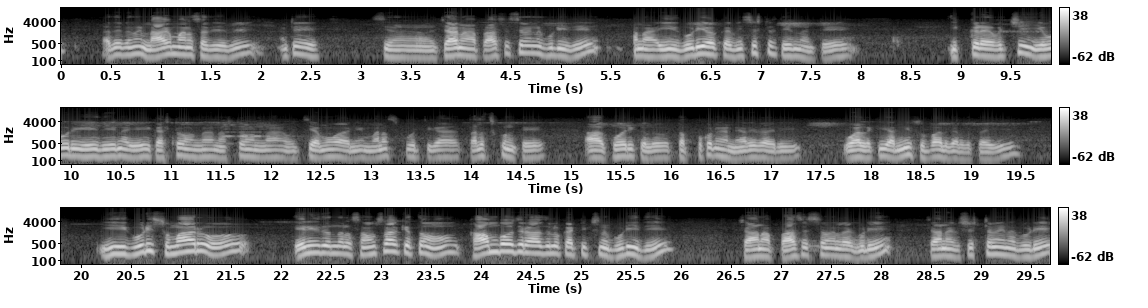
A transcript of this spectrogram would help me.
అదేవిధంగా నాగమానసదేవి అంటే చాలా ప్రాశస్యమైన గుడి ఇది. మన ఈ గుడి యొక్క విశిష్టత ఏంటంటే ఇక్కడ వచ్చి ఎవరు ఏదైనా ఏ కష్టం ఉన్నా నష్టం ఉన్నా వచ్చి అమ్మవారిని మనస్ఫూర్తిగా తలుచుకుంటే ఆ కోరికలు తప్పకుండా నెరవేరి వాళ్ళకి అన్ని శుభాలు కలుగుతాయి. ఈ గుడి సుమారు ఎనిమిది వందల సంవత్సరాల క్రితం కాంబోజు రాజులు కట్టించిన గుడి ఇది. చాలా ప్రాశస్యమైన గుడి చాలా విశిష్టమైన గుడి.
